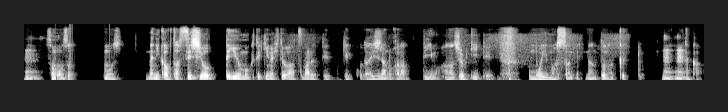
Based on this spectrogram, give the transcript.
うん。そもそも何かを達成しようっていう目的の人が集まるっていうのは結構大事なのかなって今話を聞いて思いましたね。なんとなく。うんうんなんか、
